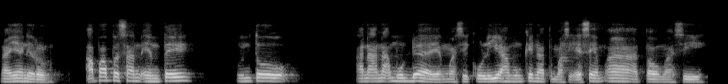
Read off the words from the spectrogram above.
nanya nih Rul, apa pesan ente untuk anak-anak muda yang masih kuliah mungkin atau masih SMA atau masih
